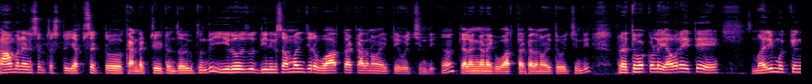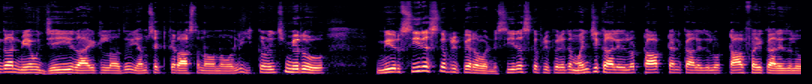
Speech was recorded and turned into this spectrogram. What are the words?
common ఎన్సెన్ టెస్ట్ ఎఫ్సెట్ కండక్ట్ చేయడం జరుగుతుంది. ఈరోజు దీనికి సంబంధించిన వార్తా కథనం అయితే వచ్చింది. తెలంగాణకి వార్తా కథనం అయితే వచ్చింది. ప్రతి ఒక్కళ్ళు ఎవరైతే మరి ముఖ్యంగా మేము జేఈ రాయటం ఎంసెట్కి రాస్తున్నాం అన్న వాళ్ళు ఇక్కడ నుంచి మీరు మీరు సీరియస్గా ప్రిపేర్ అవ్వండి. సీరియస్గా ప్రిపేర్ అయితే మంచి కాలేజీలో టాప్ టెన్ కాలేజీలో టాప్ ఫైవ్ కాలేజీలో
